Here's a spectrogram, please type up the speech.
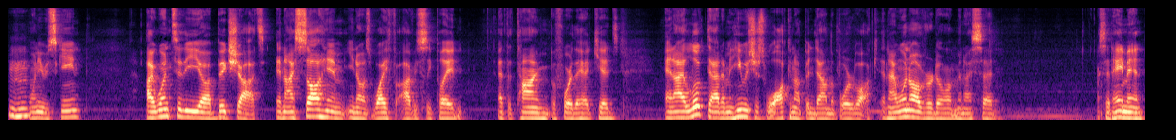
when he was skiing, I went to the uh, big shots and I saw him. You know, his wife obviously played at the time before they had kids, and I looked at him and he was just walking up and down the boardwalk. And I went over to him and I said, I said, "Hey man."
